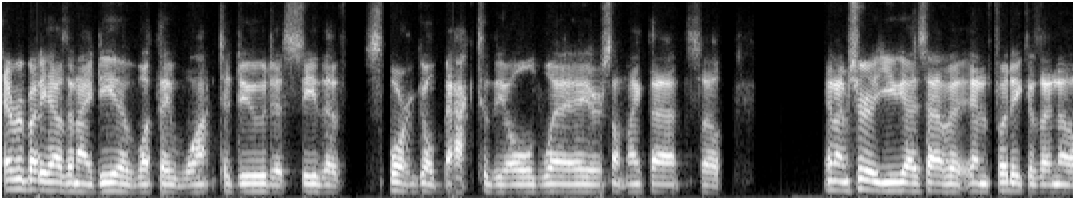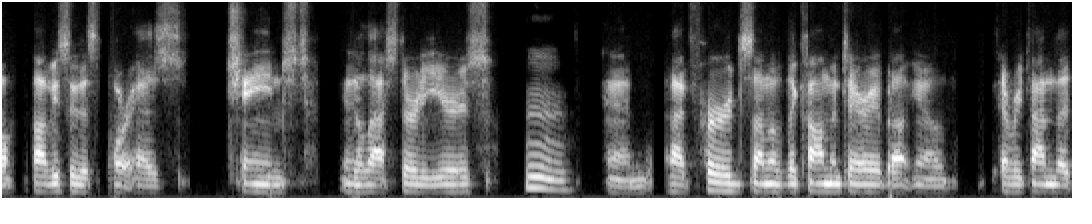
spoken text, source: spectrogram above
everybody has an idea of what they want to do to see the sport go back to the old way or something like that. So, and I'm sure you guys have it in footy because I know obviously the sport has changed in the last 30 years. Mm. And I've heard some of the commentary about, you know, every time that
